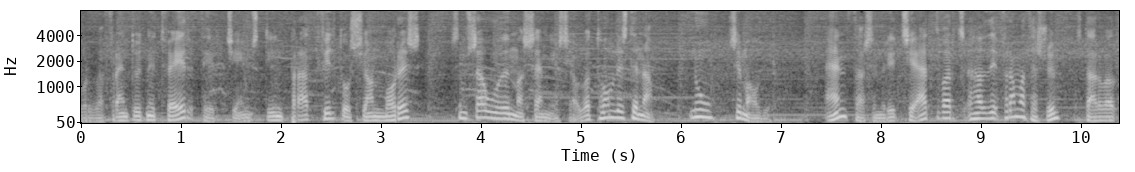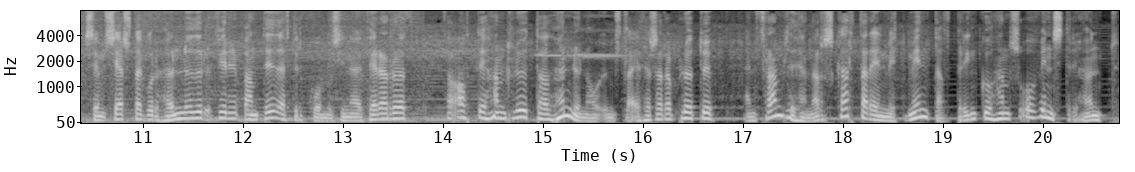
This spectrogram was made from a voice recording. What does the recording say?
voru það frændutni tveir, þeir James Dean Bradfield og Sean Morris sem sáu um að semja sjálfa tónlistina, nú sem áður. En þar sem Richie Edwards hafði fram að þessu starfað sem sérstakur hönnuður fyrir bandið eftir komið sínaði þeirra röð þá átti hann hlutað hönnun á umslægi þessara plötu en framlið hennar skartar einmitt mynd af bringu hans og vinstri hönd.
